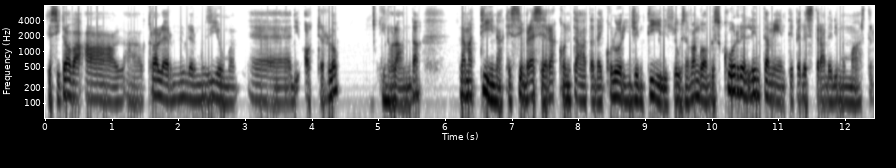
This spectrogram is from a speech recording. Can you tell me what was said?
che si trova al Kroller Müller Museum eh, di Otterlo, in Olanda, la mattina, che sembra essere raccontata dai colori gentili che usa Van Gogh, scorre lentamente per le strade di Montmartre.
